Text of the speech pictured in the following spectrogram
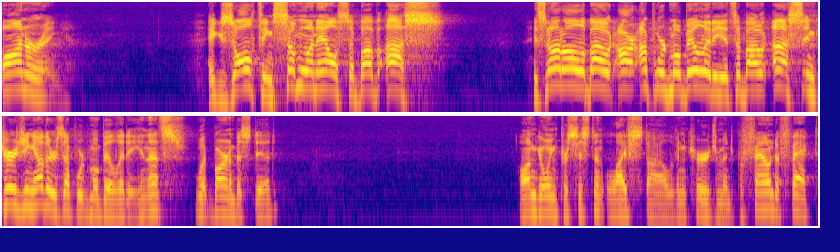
honoring, exalting someone else above us it's not all about our upward mobility, it's about us encouraging others' upward mobility. And that's what Barnabas did. Ongoing, persistent lifestyle of encouragement, profound effect,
